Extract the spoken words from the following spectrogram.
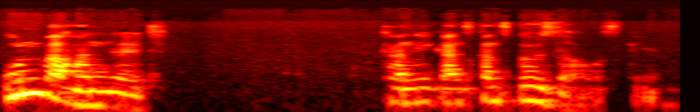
Unbehandelt kann die ganz, ganz böse ausgehen.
